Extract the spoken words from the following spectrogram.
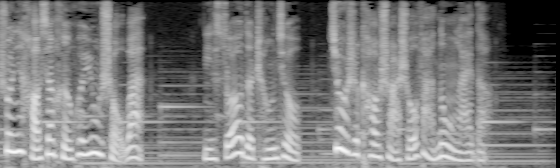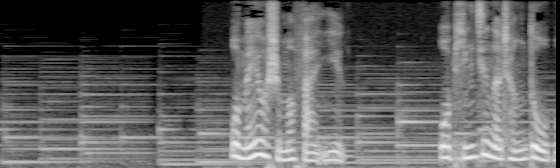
说你好像很会用手腕，你所有的成就就是靠耍手法弄来的。我没有什么反应，我平静的程度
